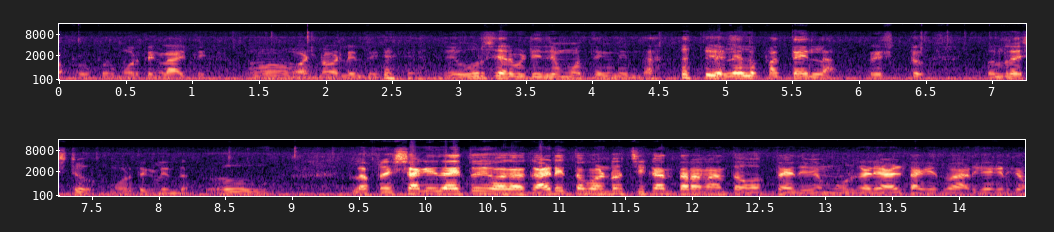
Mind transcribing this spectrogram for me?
ಅಪ್ರೂಪ ಮೂರು ತಿಂಗಳಾಯ್ತು. ಹ್ಞೂ ಒಟ್ಟು ನೋಡ್ಲಿಲ್ಲ ನೀವು ಊರು ಸೇರ್ಬಿಟ್ಟಿದ್ರಿ ಮೂರು ತಿಂಗಳಿಂದ. ಎಲ್ಲೆಲ್ಲೂ ಪತ್ತೆ ಇಲ್ಲ. ರೆಸ್ಟು ಫುಲ್ ರೆಸ್ಟು ಮೂರು ತಿಂಗಳಿಂದ. ಎಲ್ಲ ಫ್ರೆಶ್ ಆಗಿದ್ದಾಯ್ತು. ಇವಾಗ ಗಾಡಿ ತಗೊಂಡು ಚಿಕನ್ ತರೋಣ ಅಂತ ಹೋಗ್ತಾ ಇದೀವಿ. ಮೂರು ಗಾಡಿ ಆಲ್ಟ್ ಆಗಿದ್ವಾ. ಅಡುಗೆ ಗಿಡ್ಗೆ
